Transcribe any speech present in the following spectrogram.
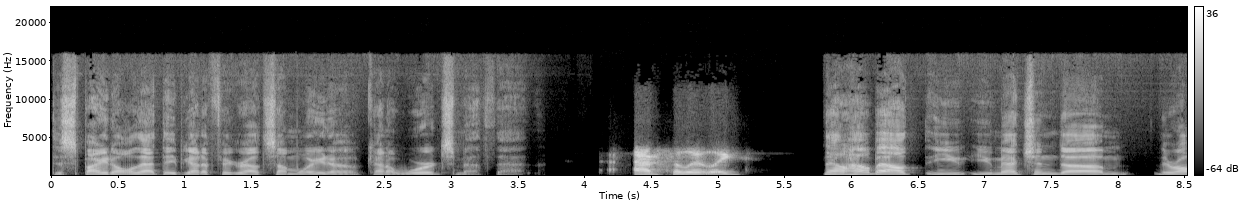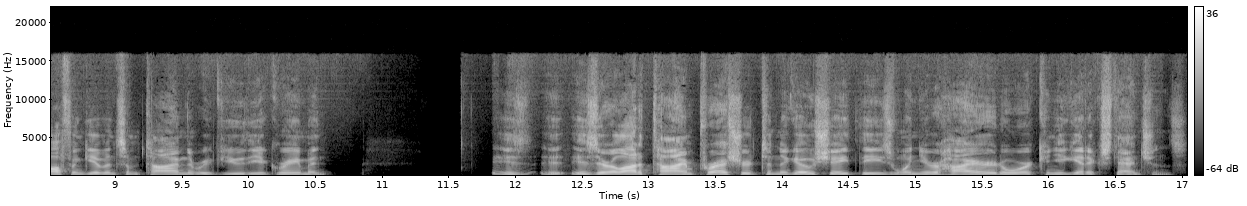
Despite all that, they've got to figure out some way to kind of wordsmith that. Absolutely. Now, how about you? You mentioned um, they're often given some time to review the agreement. Is is there a lot of time pressure to negotiate these when you're hired, or can you get extensions?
